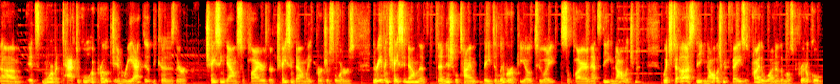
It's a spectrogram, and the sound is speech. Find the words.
um, it's more of a tactical approach and reactive because they're chasing down suppliers, they're chasing down late purchase orders, they're even chasing down the, the initial time they deliver a PO to a supplier, and that's the acknowledgement which to us, the acknowledgement phase is probably the one of the most critical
